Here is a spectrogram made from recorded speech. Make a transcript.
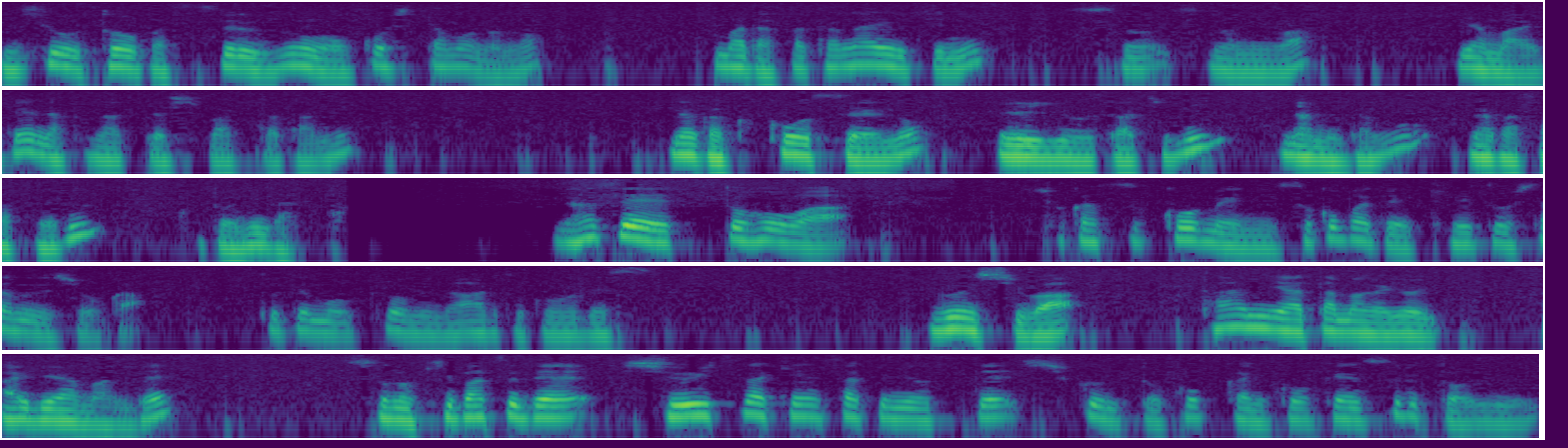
義を討伐する軍を起こしたものの、まだ勝たないうちに、その身は病で亡くなってしまったため、長く後世の英雄たちに涙を流させることになった。なぜ徒歩は諸葛孔明にそこまで傾倒したのでしょうかとても興味のあるところです。軍師は単に頭が良いアイデアマンで、その奇抜で秀逸な検索によって主君と国家に貢献するという、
